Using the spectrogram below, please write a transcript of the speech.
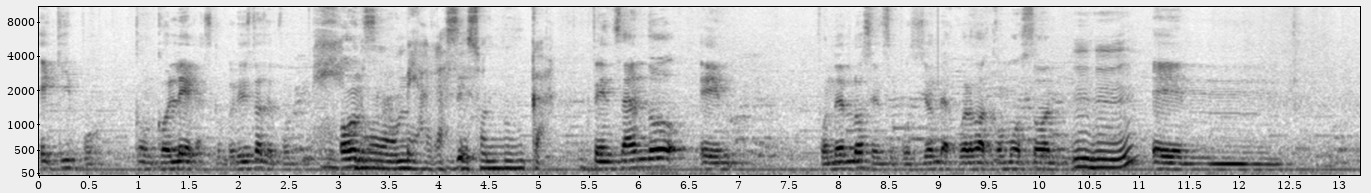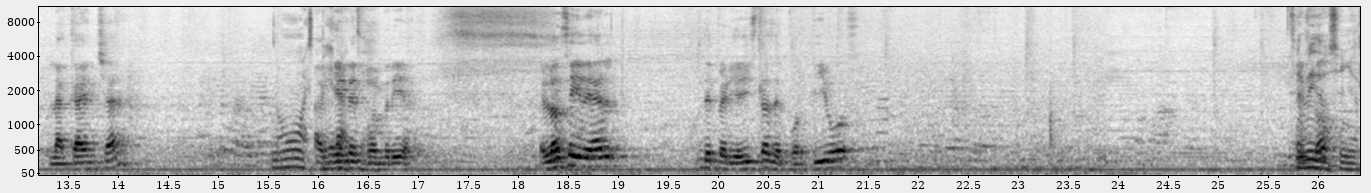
equipo con colegas, con periodistas deportivos, 11, No me hagas De- eso nunca. pensando en ponerlos en su posición de acuerdo a cómo son en la cancha, No, ¿a quién les espérate. pondría? El 11 ideal de periodistas deportivos. Servido, ¿Listo? señor.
